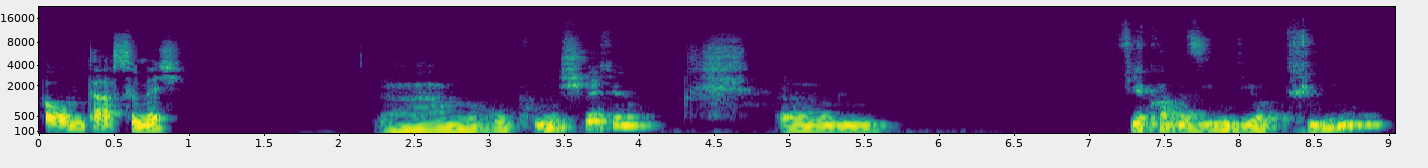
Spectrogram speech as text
warum darfst du nicht? Ähm, Rotgrünschwäche. Ähm, 4,7 Dioptrien.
